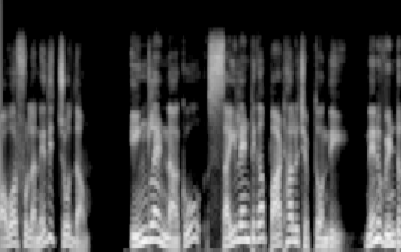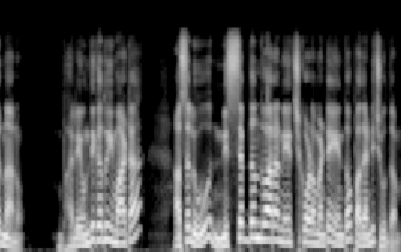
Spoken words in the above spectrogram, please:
పవర్ఫుల్ అనేది చూద్దాం. ఇంగ్లాండ్ నాకు సైలెంట్గా పాఠాలు చెప్తోంది. నేను వింటున్నాను. భలే ఉంది కదూ ఈ మాట? అసలు నిశ్శబ్దం ద్వారా నేర్చుకోవడమంటే ఏంతో పదండి చూద్దాం.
